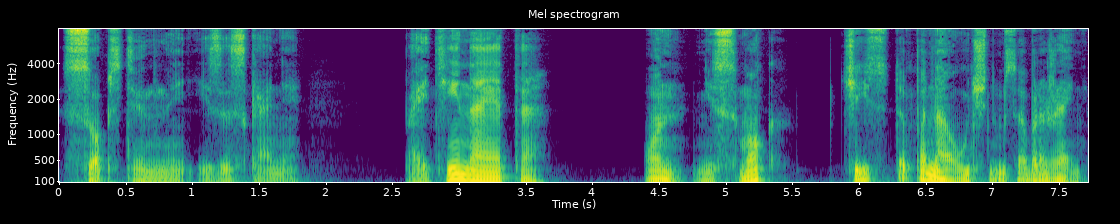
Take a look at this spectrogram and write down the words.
собственные изыскания. Пойти на это он не смог чисто по научным соображениям.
